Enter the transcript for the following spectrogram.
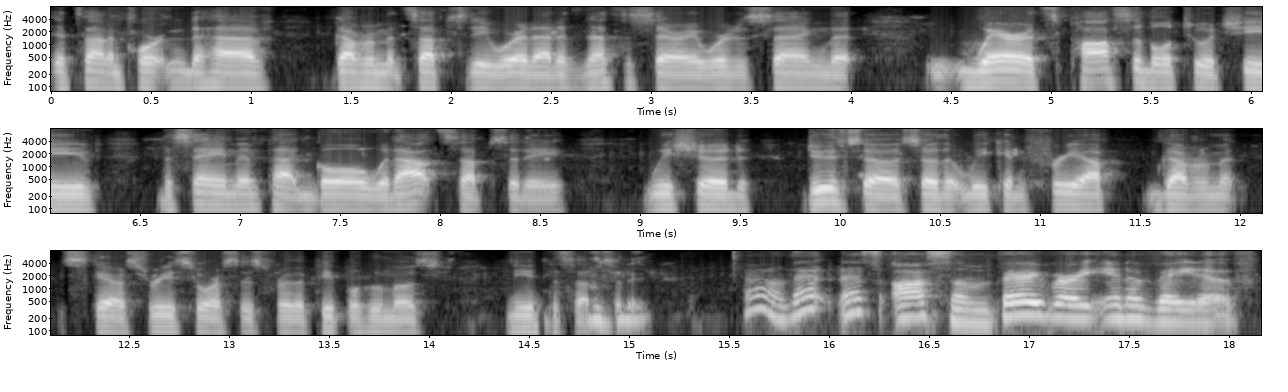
it's not important to have government subsidy where that is necessary. We're just saying that where it's possible to achieve the same impact goal without subsidy, we should do so so that we can free up government scarce resources for the people who most need the subsidy. Mm-hmm. Oh, that that's awesome. Very very innovative.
